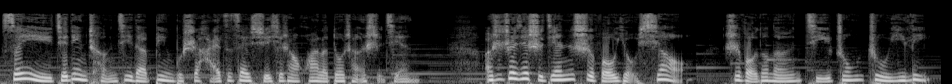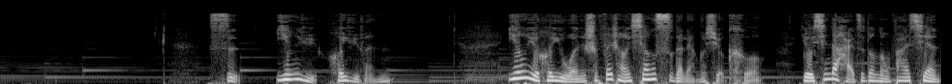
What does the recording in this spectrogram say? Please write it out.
所以，决定成绩的并不是孩子在学习上花了多长时间，而是这些时间是否有效，是否都能集中注意力。四、英语和语文。英语和语文是非常相似的两个学科，有心的孩子都能发现，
